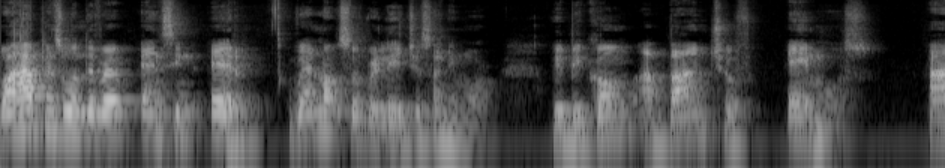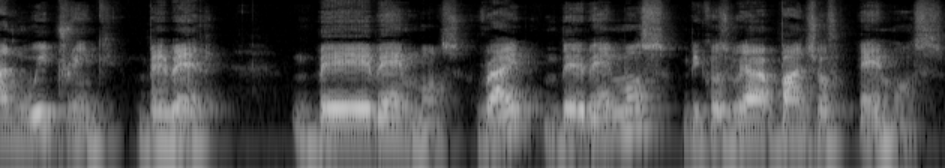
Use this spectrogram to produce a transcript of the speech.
What happens when the verb ends in er? We are not so religious anymore. We become a bunch of emos. And we drink, beber. Bebemos, right? Bebemos because we are a bunch of emos.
